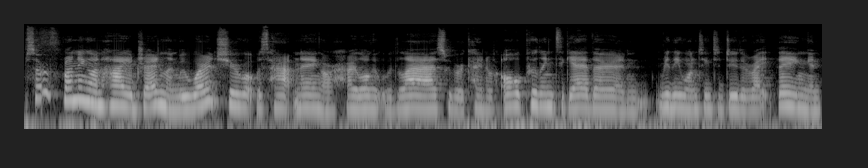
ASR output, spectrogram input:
sort of running on high adrenaline. We weren't sure what was happening or how long it would last. We were kind of all pulling together and really wanting to do the right thing. And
